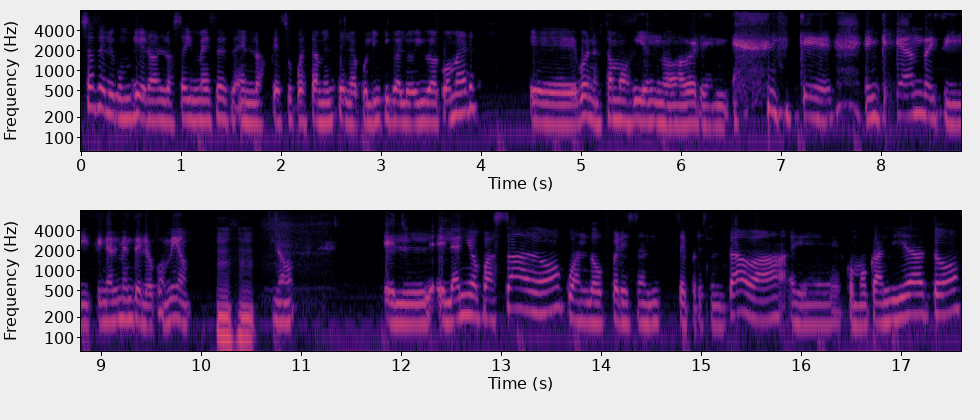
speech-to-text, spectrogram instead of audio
Ya se le cumplieron los seis meses en los que supuestamente la política lo iba a comer eh, bueno, estamos viendo a ver en, qué, en qué anda y si finalmente lo comió. ¿no? El, año pasado, cuando se presentaba eh, como candidato,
